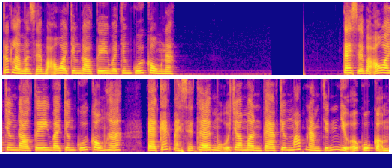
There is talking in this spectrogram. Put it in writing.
Tức là mình sẽ bỏ qua chân đầu tiên và chân cuối cùng nè. Ta sẽ bỏ qua chân đầu tiên và chân cuối cùng ha, và các bạn sẽ thêm mũi cho mình vào chân móc nằm chính giữa của cụm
